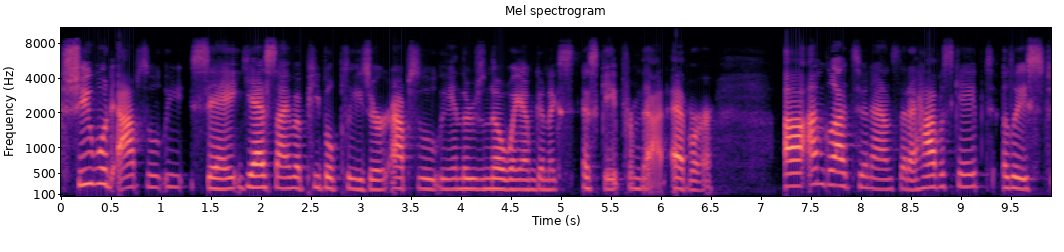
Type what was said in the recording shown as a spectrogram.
she would absolutely say, Yes, I'm a people pleaser, absolutely, and there's no way I'm gonna ex- escape from that ever. Uh, I'm glad to announce that I have escaped, at least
